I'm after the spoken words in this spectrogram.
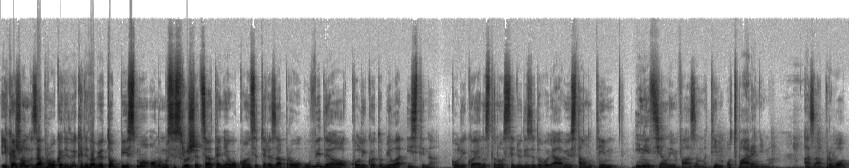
I kaže on zapravo kad je, kad je dobio to pismo, onda mu se srušio ceo taj njegov koncept jer je zapravo uvideo koliko je to bila istina. Koliko jednostavno se ljudi zadovoljavaju stalno tim inicijalnim fazama, tim otvaranjima. A zapravo,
